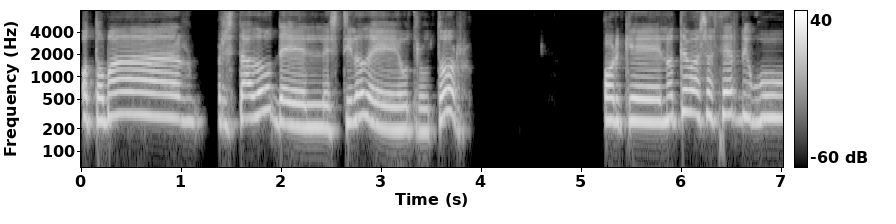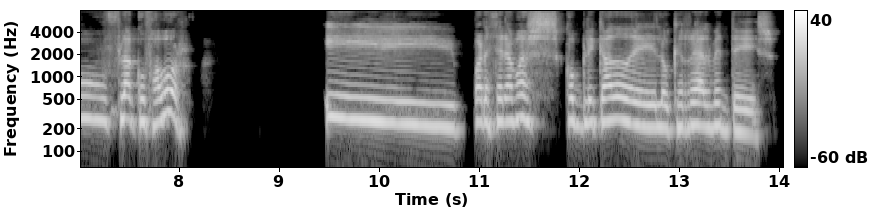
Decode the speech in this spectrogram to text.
o tomar prestado del estilo de otro autor, porque no te vas a hacer ningún flaco favor y parecerá más complicado de lo que realmente es.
